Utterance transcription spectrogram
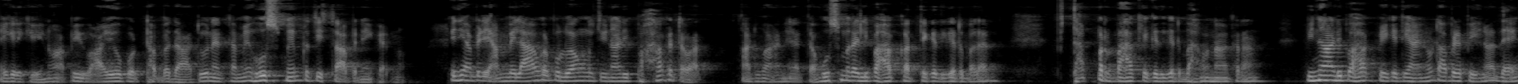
ඒකට කියනවා අපි වායෝ පොට්ටබ්බ ධාතුව නැත්නම් මේ හුස්මෙන් ප්‍රතිස්ථාපනය කරනවා. ඉතින් අපිට යම් වෙලාවකට පුළුවන් වුණු විනාඩි 5කටවත් අඩු ගන්න නැත්තම් හුස්ම රැලි පහක්වත් එක දිගට බලන්න. තප්පර පහක් එක දිගට භාවනා කරන්න. විනාඩි පහක් මේක තියානකොට අපිට පේනවා දැන්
